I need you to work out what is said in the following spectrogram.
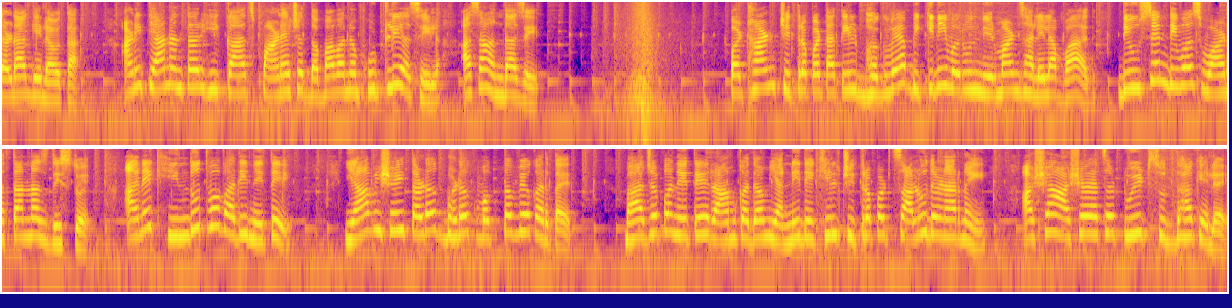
तडा गेला होता. आणि त्यानंतर ही काच पाण्याच्या दबावानं फुटली असेल असा अंदाज आहे. पठाण चित्रपटातील भगव्या बिकिनीवरून निर्माण झालेला वाद दिवसेंदिवस वाढतानाच दिसतोय. अनेक हिंदुत्ववादी नेते याविषयी तडक भडक वक्तव्य करतायत. भाजप नेते राम कदम यांनी देखील चित्रपट चालू देणार नाही अशा आशयाचं ट्विट सुद्धा केलंय.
